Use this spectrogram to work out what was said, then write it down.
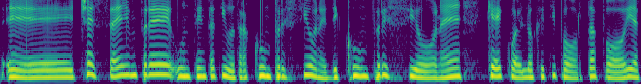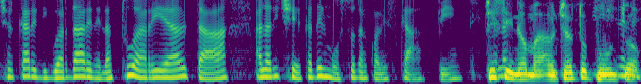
Eh, c'è sempre un tentativo tra compressione e decompressione che è quello che ti porta poi a cercare di guardare nella tua realtà alla ricerca del mostro dal quale scappi. Sì, sì, no, ma a un certo punto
